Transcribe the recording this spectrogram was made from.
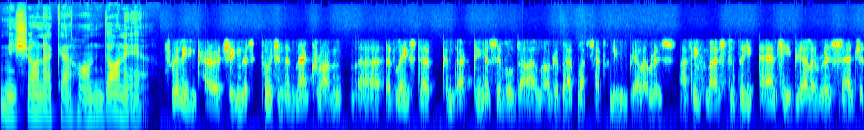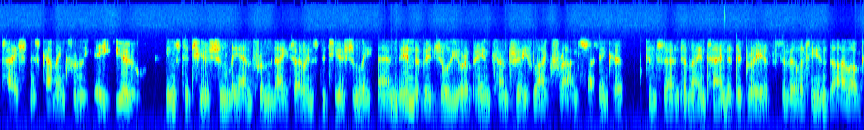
نشانه که هاندانه It's really encouraging that Putin and Macron uh, at least are conducting a civil dialogue about what's happening in Belarus. I think most of the anti Belarus agitation is coming from the EU institutionally and from NATO institutionally, and individual European countries like France, I think, are concerned to maintain a degree of civility and dialogue.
